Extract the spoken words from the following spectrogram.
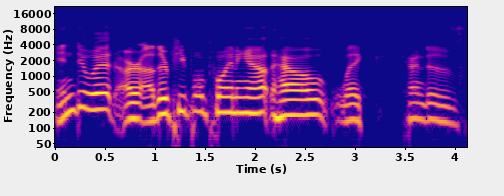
into it? Are other people pointing out how like kind of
